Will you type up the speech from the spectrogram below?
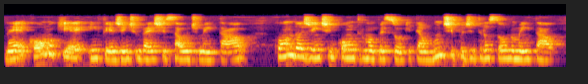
né, como que, enfim, a gente investe em saúde mental, quando a gente encontra uma pessoa que tem algum tipo de transtorno mental,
